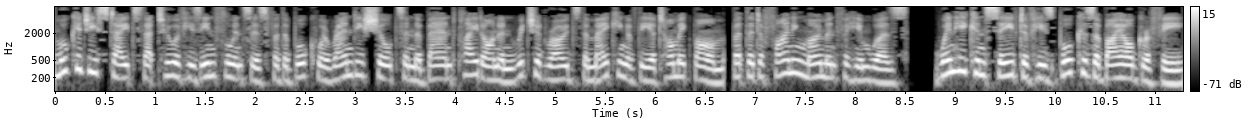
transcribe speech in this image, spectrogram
Mukherjee states that two of his influences for the book were Randy Shilts and the band played on and Richard Rhodes' The Making of the Atomic Bomb, but the defining moment for him was, when he conceived of his book as a biography.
